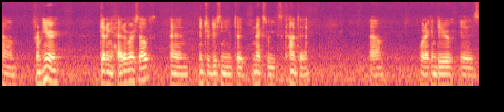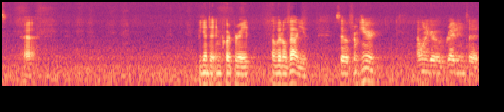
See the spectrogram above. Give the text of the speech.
um, from here, getting ahead of ourselves and introducing you to next week's content, um, what I can do is uh, begin to incorporate a little value. So from here, I want to go right into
